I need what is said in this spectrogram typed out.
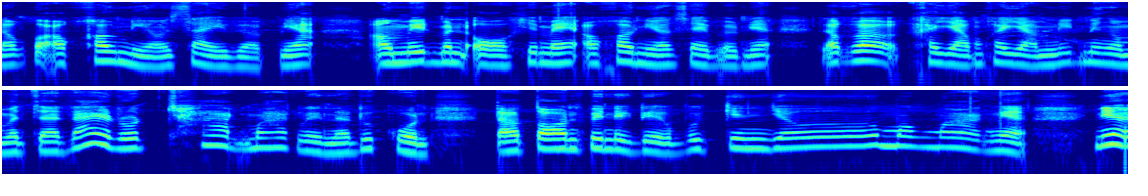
แล้วก็เอาข้าวเหนียวใส่แบบเนี้ย เอาเม็ดมันออกใช่ไหมเอาข้าวเหนียวใส่แบบเนี้ย แล้วก็ขยำขยำนิดนึงอะมันจะได้รสชาติมากเลยนะทุกคน แต่ตอนเป็นเด็กๆไปกินเยอะมากๆเนี่ย เนี่ย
